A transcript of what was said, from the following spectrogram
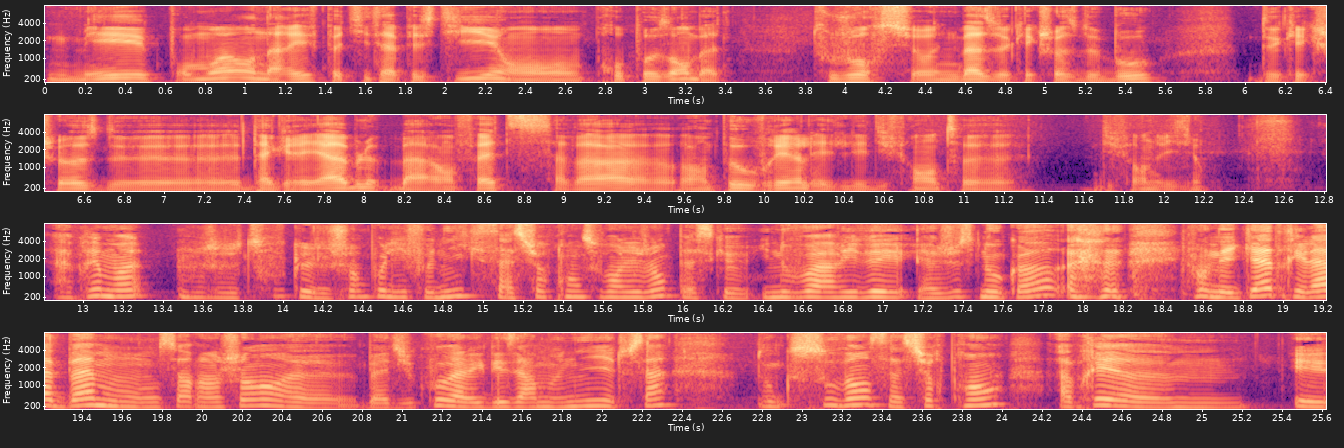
Mais pour moi, on arrive petit à petit en proposant bah, toujours sur une base de quelque chose de beau, de quelque chose d'agréable. Bah, en fait, ça va un peu ouvrir les, les différentes, euh, différentes visions. Après, moi, je trouve que le chant polyphonique, ça surprend souvent les gens parce qu'ils nous voient arriver, il y a juste nos corps, on est quatre, et là, bam, on sort un chant, euh, bah, du coup, avec des harmonies et tout ça. Donc souvent, ça surprend. Après, euh, et,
